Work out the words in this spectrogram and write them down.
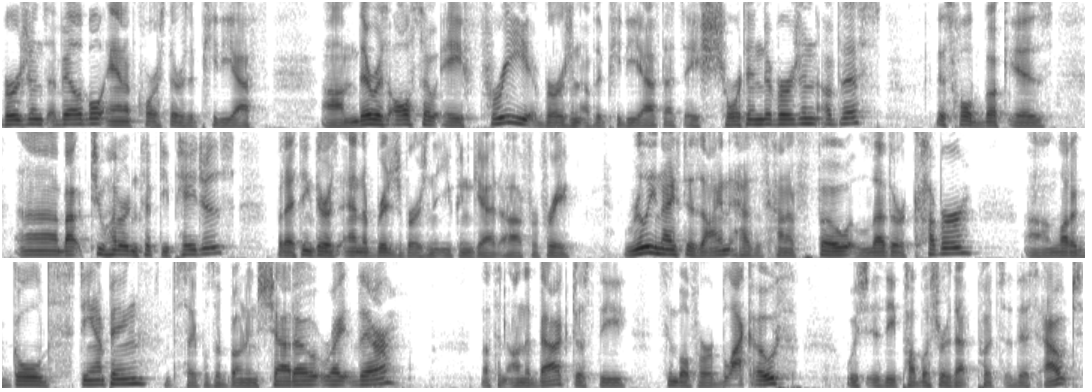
versions available, and of course, there was a PDF. Um, there was also a free version of the PDF. That's a shortened version of this. This whole book is uh, about 250 pages, but I think there's an abridged version that you can get uh, for free. Really nice design. It has this kind of faux leather cover, uh, a lot of gold stamping, Disciples of Bone and Shadow right there. Nothing on the back, just the symbol for Black Oath, which is the publisher that puts this out.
